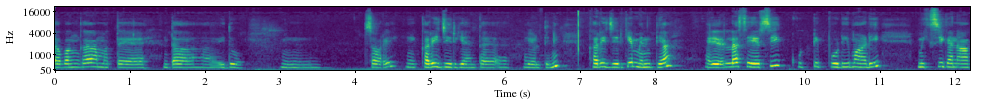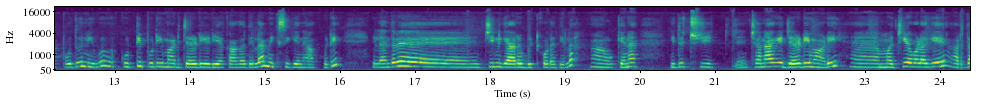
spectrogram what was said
ಲವಂಗ ಮತ್ತು ದ, ಇದು ಸಾರಿ ಕರಿ ಜೀರಿಗೆ ಅಂತ ಹೇಳ್ತೀನಿ. ಕರಿ ಜೀರಿಗೆ, ಮೆಂತ್ಯ ಎಲ್ಲ ಸೇರಿಸಿ ಕುಟ್ಟಿ ಪುಡಿ ಮಾಡಿ ಮಿಕ್ಸಿಗನ ಹಾಕ್ಬೋದು. ನೀವು ಕುಟ್ಟಿ ಪುಡಿ ಮಾಡಿ ಜರಡಿ ಹಿಡಿಯೋಕ್ಕಾಗೋದಿಲ್ಲ, ಮಿಕ್ಸಿಗೇನೆ ಹಾಕ್ಬಿಡಿ. ಇಲ್ಲಾಂದರೆ ಜಿನ್ಗೆ ಯಾರೂ ಬಿಟ್ಕೊಡೋದಿಲ್ಲ. ಹಾಂ, ಓಕೆನಾ? ಇದು ಚೆನ್ನಾಗಿ ಜರಡಿ ಮಾಡಿ ಮಜ್ಜಿಗೆ ಒಳಗೆ ಅರ್ಧ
